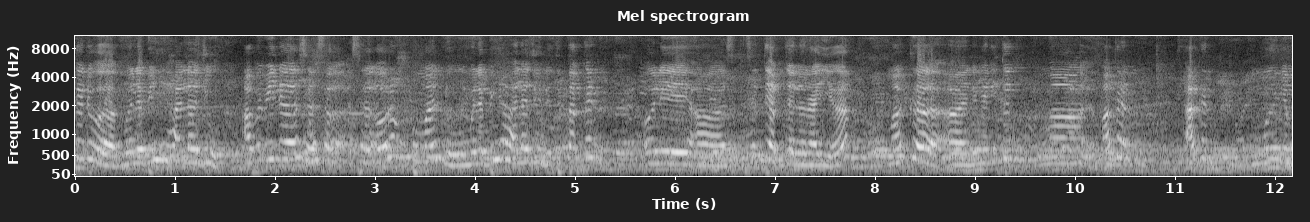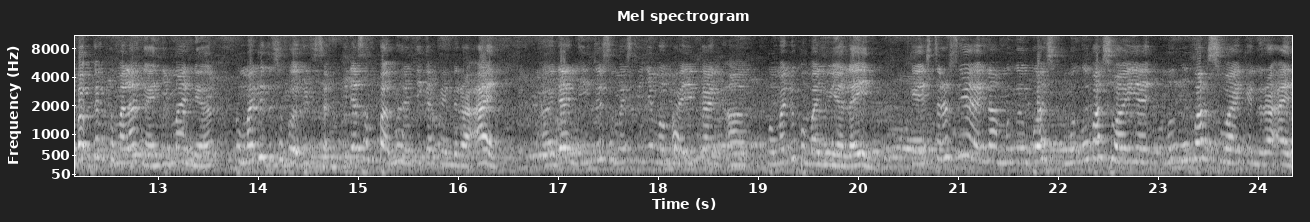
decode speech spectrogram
kedua, melebihi had laju. Apabila se- seorang pemandu melebihi had laju ditetapkan oleh uh, setiap jalan raya, maka uh, dengan itu uh, akan akan menyebabkan kemalangan di mana pemandu tersebut tidak sempat menghentikan kenderaan uh, dan itu semestinya membahayakan uh, pemandu-pemandu yang lain. Okey, seterusnya ialah mengubah mengubah suai mengubah suai kenderaan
